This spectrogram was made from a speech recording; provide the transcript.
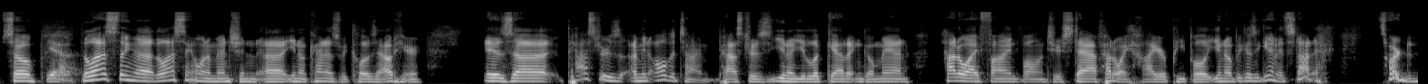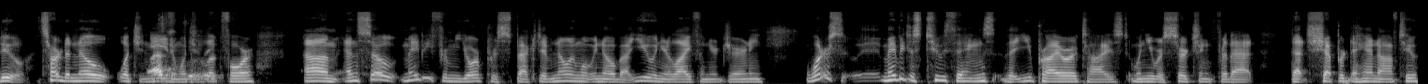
So yeah, the last thing, uh, the last thing I want to mention, uh, you know, kind of as we close out here, is uh, pastors. I mean, all the time, pastors. You know, you look at it and go, man, how do I find volunteer staff? How do I hire people? You know, because again, it's not. It's hard to do. It's hard to know what you need Absolutely. and what you look for. Um, and so maybe from your perspective, knowing what we know about you and your life and your journey, what are maybe just two things that you prioritized when you were searching for that that shepherd to hand off to,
